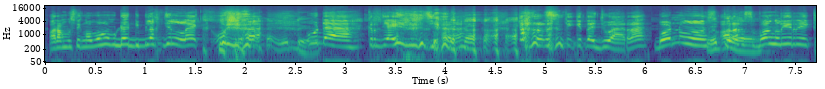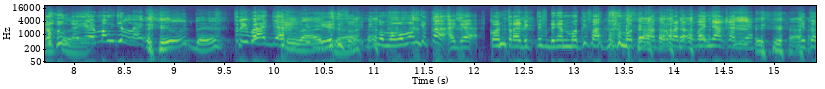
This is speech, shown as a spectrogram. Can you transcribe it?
orang mesti ngomong udah dibilang jelek, udah, Udah. udah kerjain aja. Kalau nanti kita juara, bonus. Betul. Orang semua ngelirik. Kalau nggak ya emang jelek. ya udah. Terima aja. Terima aja. Gitu. Ini ngomong-ngomong kita agak kontradiktif dengan motivator-motivator pada kebanyakan ya. Iya. Gitu.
